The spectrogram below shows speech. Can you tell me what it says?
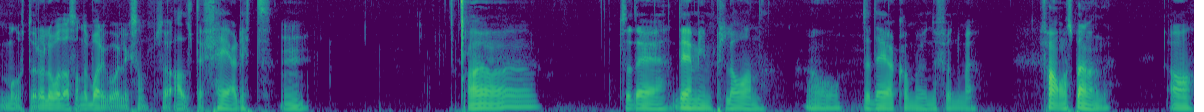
motor och låda som det bara går liksom. Så allt är färdigt. Mm. Ja, ja. Så det, det är min plan. ja. Det är det jag kommer underfund med. Fan vad spännande. Ja,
